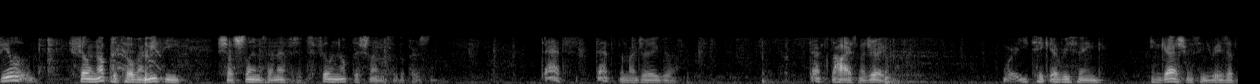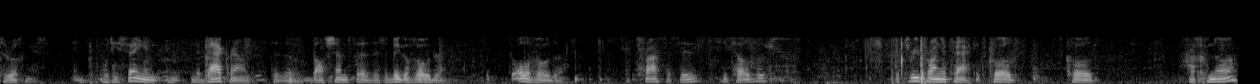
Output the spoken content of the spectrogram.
fill, filling up the Tov Amiti Shal Shlemus. It's filling up the Shlemus of the person. That's that's the Madrega. That's the highest Madrega. Where you take everything in Gashmis and you raise up to Ruchnis. And what he's saying in, in, in the background, the, the Baal Shem says, there's a big avoda. It's all avoda. The process is, he tells us, it's a three-prong attack. It's called, it's called Hachna,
